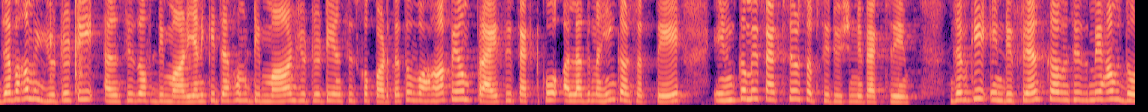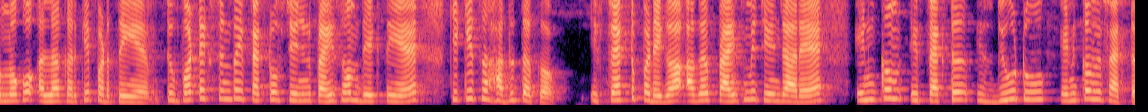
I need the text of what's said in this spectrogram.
जब हम यूटिलिटी एनालिसिस ऑफ़ डिमांड यानी कि जब हम डिमांड यूटिलिटी एनालिसिस को पढ़ते हैं तो वहाँ पे हम प्राइस इफ़ेक्ट को अलग नहीं कर सकते इनकम इफ़ेक्ट से और सब्सिट्यूशन इफ़ेक्ट से। जबकि इन डिफरेंस कर्वेंसीज में हम दोनों को अलग करके पढ़ते हैं। तो what extend the effect of change in price हम देखते हैं कि किस हद तक इफ़ेक्ट पड़ेगा। अगर प्राइस में चेंज आ रहा है income effect is due to income effect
